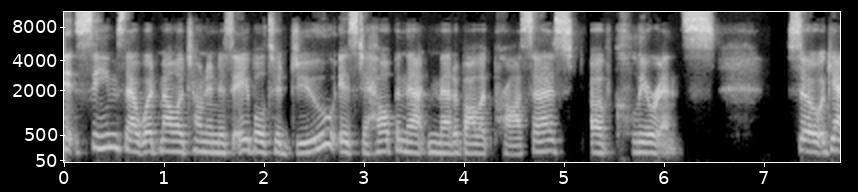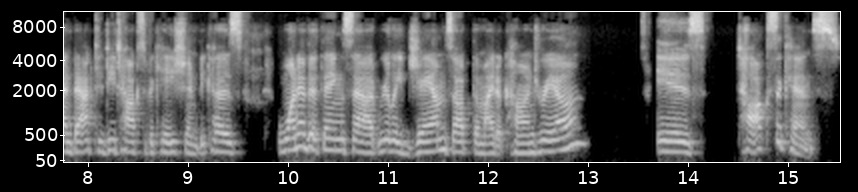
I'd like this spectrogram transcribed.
it seems that what melatonin is able to do is to help in that metabolic process of clearance. So, again, back to detoxification, because one of the things that really jams up the mitochondria is toxicants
